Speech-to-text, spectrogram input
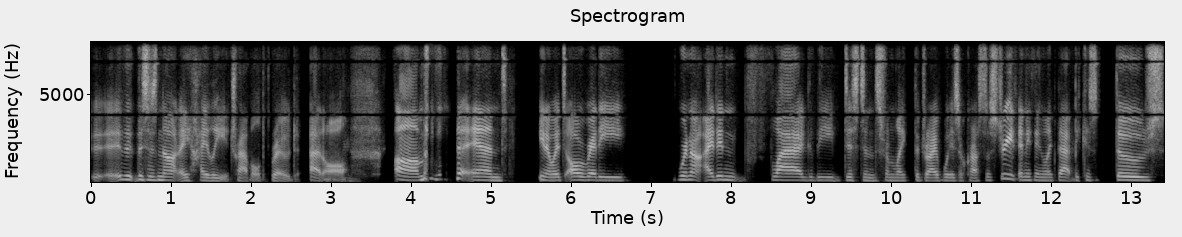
this is not a highly traveled road at all. Um, and, you know, it's already, we're not, I didn't flag the distance from like the driveways across the street, anything like that, because those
